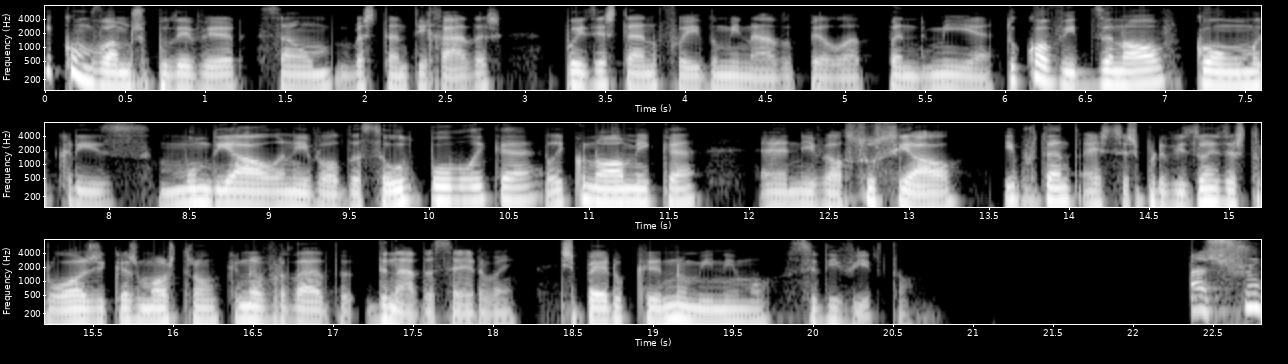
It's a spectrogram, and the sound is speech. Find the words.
E como vamos poder ver, são bastante erradas, pois este ano foi dominado pela pandemia do Covid-19, com uma crise mundial a nível da saúde pública, económica, a nível social, e portanto estas previsões astrológicas mostram que na verdade de nada servem. Espero que no mínimo se divirtam. Acho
